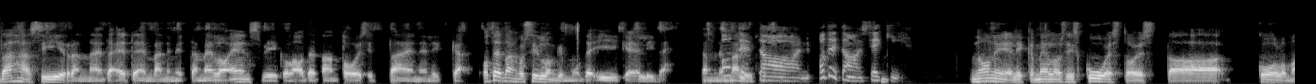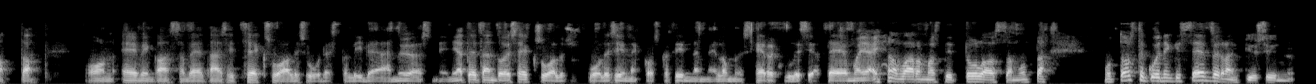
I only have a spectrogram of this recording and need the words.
vähän siirrän näitä eteenpäin, nimittäin meillä on ensi viikolla, otetaan toisittain, eli otetaanko silloinkin muuten IG-live? Otetaan, otetaan sekin. No niin, eli meillä on siis 16 kolmatta on Eivin kanssa vetää sit seksuaalisuudesta liveä myös, niin jätetään toi seksuaalisuuspuoli sinne, koska sinne meillä on myös herkullisia teemoja ihan varmasti tulossa, mutta mutta tuosta kuitenkin sen verran kysyn,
